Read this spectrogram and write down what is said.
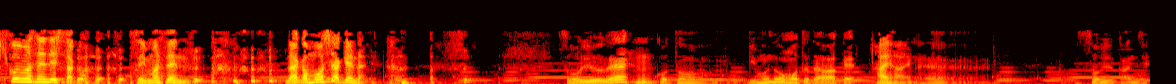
聞こえませんでしたか？すいません。なんか申し訳ない。そういうね、うんことを疑問に思ってたわけ。はいはい。えーそういう感じ。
